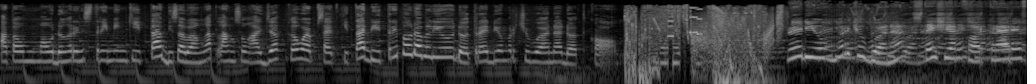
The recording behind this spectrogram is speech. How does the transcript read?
atau mau dengerin streaming kita bisa banget langsung aja ke website kita di www.radiomercubuana.com. Radio Mercu Buana, Station for Creative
